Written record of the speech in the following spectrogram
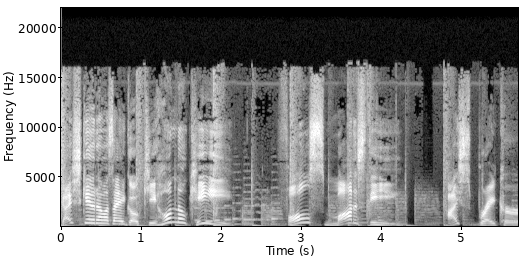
外資系裏技英語基本のキー False Modesty Icebreaker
